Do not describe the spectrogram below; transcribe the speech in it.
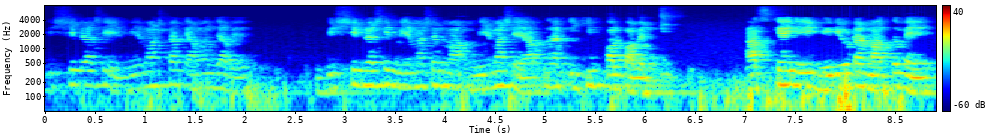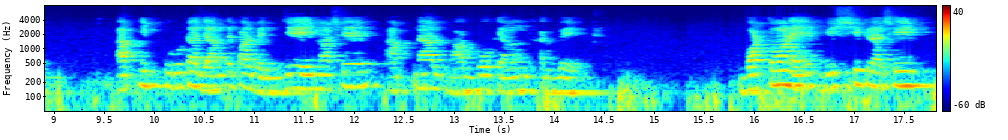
বৃশ্চিক রাশির মে মাসটা কেমন যাবে? বৃশ্চিক রাশির মে মাসের মা- মাসে আপনারা কী কী ফল পাবেন? আজকে এই ভিডিওটার মাধ্যমে আপনি পুরোটা জানতে পারবেন যে এই মাসে আপনার ভাগ্য কেমন থাকবে। বর্তমানে বৃশ্চিক রাশির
